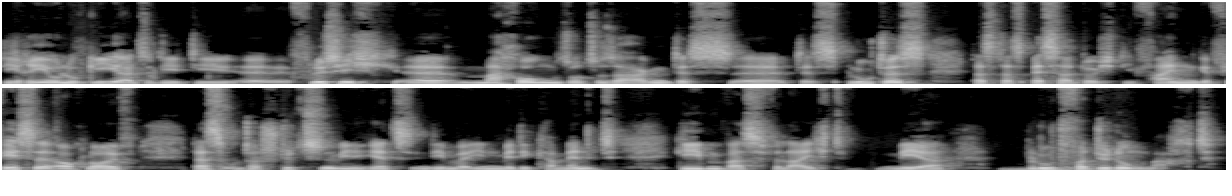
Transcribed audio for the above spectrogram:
die Rheologie, also die, die äh, Flüssigmachung sozusagen des, äh, des Blutes, dass das besser durch die feinen Gefäße auch läuft. Das unterstützen wir jetzt, indem wir ihnen Medikament geben, was vielleicht mehr Blutverdünnung macht.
